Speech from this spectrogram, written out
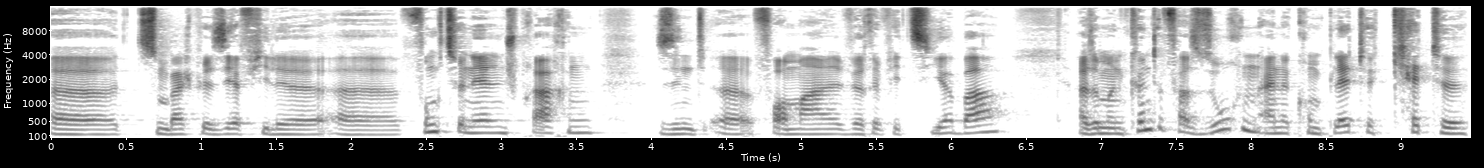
äh, zum Beispiel sehr viele äh, funktionellen Sprachen sind äh, formal verifizierbar. Also man könnte versuchen, eine komplette Kette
